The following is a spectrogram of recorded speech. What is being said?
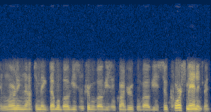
and learning not to make double bogeys and triple bogeys and quadruple bogeys. So course management.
